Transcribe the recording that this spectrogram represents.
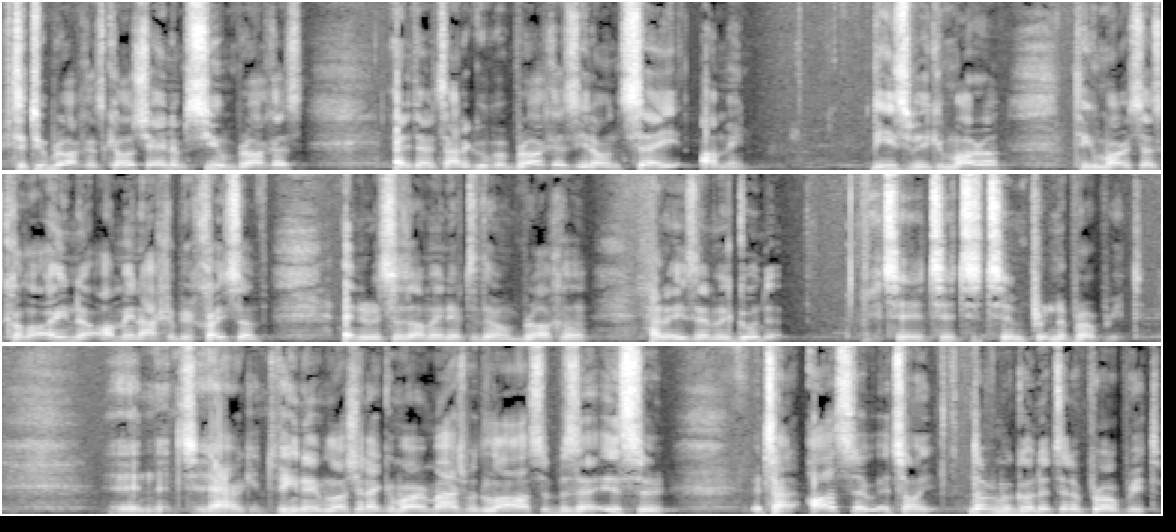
if the two brachas kol sheinam siyum brachas, anytime it's not a group of brachas, you don't say amen. These be Gemara. The Gemara says kol ha'ayna amen acher bechayse. Anyone says amen after their own bracha, harezem egun. It's it's it's, it's inappropriate. And it's arrogant. V'hinei mloshen ha-Gemara mashma d'la asa b'zeh iser it's not also, it's only never good, it's inappropriate.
